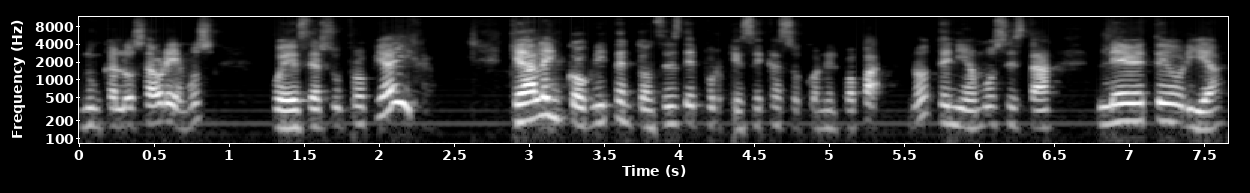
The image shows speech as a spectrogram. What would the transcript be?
nunca lo sabremos, puede ser su propia hija. Queda la incógnita entonces de por qué se casó con el papá, ¿no? Teníamos esta leve teoría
